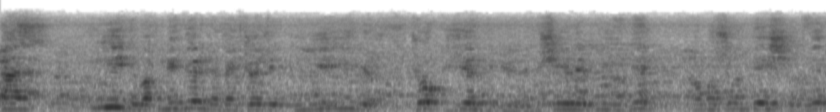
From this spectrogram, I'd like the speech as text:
Yani iyiydi bak ne diyorum ya ben kötü iyi iyiydi. Çok güzel gidiyordu. Bir şeyler iyiydi. Ama son 5 yıldır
